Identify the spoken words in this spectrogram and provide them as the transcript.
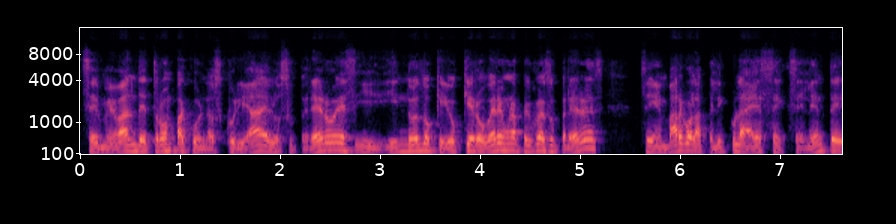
se me van de trompa con la oscuridad de los superhéroes y, no es lo que yo quiero ver en una película de superhéroes. Sin embargo, la película es excelente.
